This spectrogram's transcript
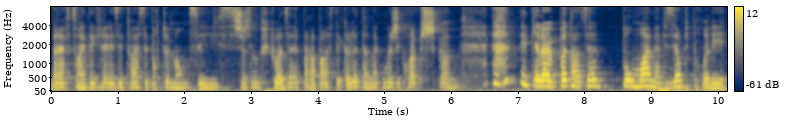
Bref, tu vas intégrer les étoiles, c'est pour tout le monde. C'est, je sais même plus quoi dire par rapport à cette école-là, tellement que moi j'y crois, puis je suis comme qu'elle a un potentiel pour moi, ma vision, puis pour les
